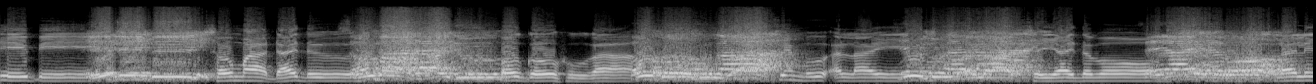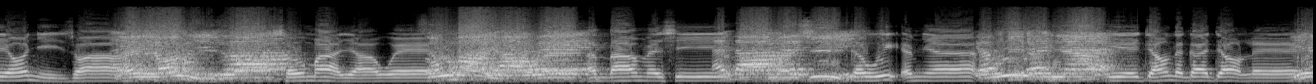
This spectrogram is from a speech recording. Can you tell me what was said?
တိပိဣတိပိဆုံးမတိုက်သူသုံးမတိုက်သူပုဂ္ဂိုလ်ဟုကပုဂ္ဂိုလ်ဟူကားဖြစ်မှုအလိုက်ပြုမှုအလိုက်ဆရိုက်သဘောတရားရဲ့ဘောလိုက်လျောညီစွာအယောညီစွာဆုံးမရာဝဲသုံးမရာဝဲအတာမရှိအတ္တမရှိကဝိအမြတ်ကဝိအမြတ်ဒီအကြောင်းတကားကြောင့်လေဒီ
